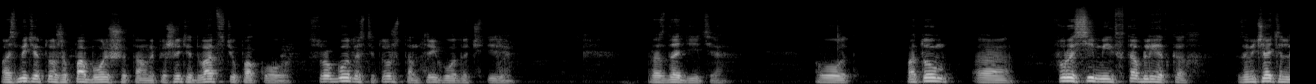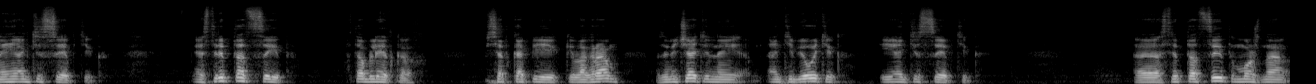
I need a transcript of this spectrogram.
Возьмите тоже побольше, там, напишите 20 упаковок. Срок годности тоже там 3 года, 4. Раздадите. Вот. Потом э, фуросемид в таблетках. Замечательный антисептик. Э, стрептоцит в таблетках. 50 копеек килограмм. Замечательный антибиотик и антисептик. Э, можно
